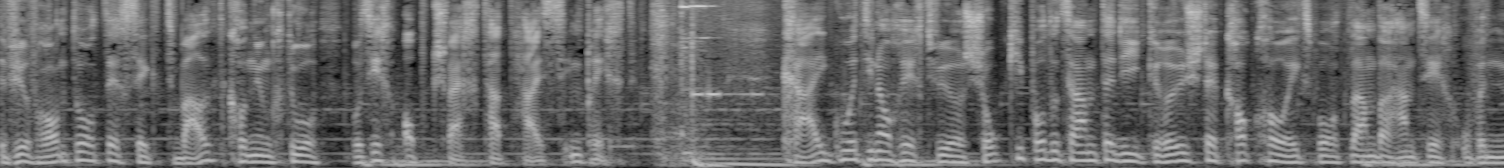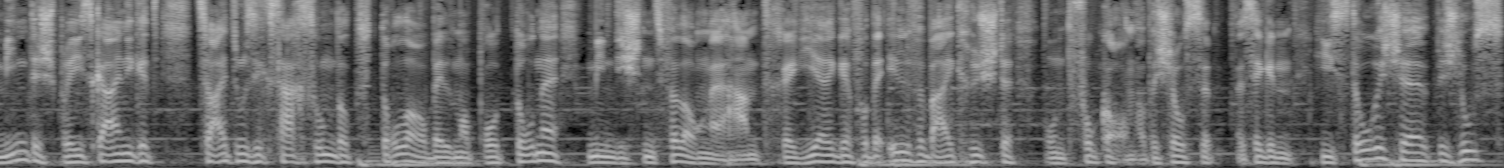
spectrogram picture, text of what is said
Dafür verantwortlich sagt die Weltkonjunktur, die sich abgeschwächt hat, heisst im Bericht keine gute Nachricht für Schokiproduzenten. Die grössten Kakao-Exportländer haben sich auf einen Mindestpreis geeinigt. 2600 Dollar will man pro Tonne mindestens verlangen, haben die Regierungen von der Elfenbeinküste und von Ghana beschlossen. Es ist ein historischer Beschluss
